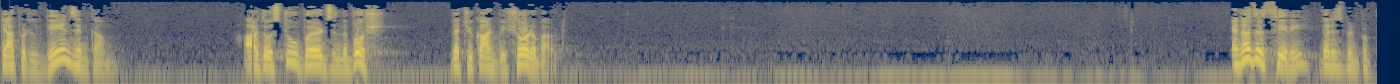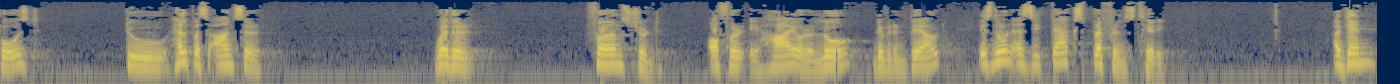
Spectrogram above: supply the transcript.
capital gains income are those two birds in the bush that you can't be sure about. Another theory that has been proposed to help us answer whether firms should offer a high or a low dividend payout is known as the tax preference theory. Again,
